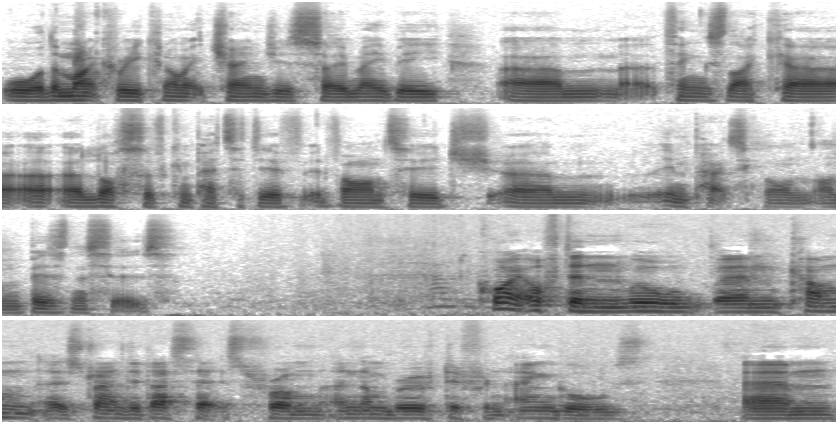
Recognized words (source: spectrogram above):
or the microeconomic changes, so maybe um, things like uh, a loss of competitive advantage um, impacting on, on businesses. Quite often we'll um, come at stranded assets from a number of different angles. Um,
